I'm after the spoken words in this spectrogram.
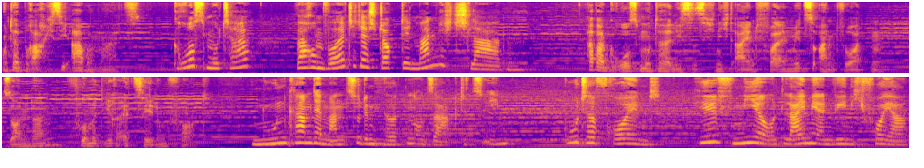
unterbrach ich sie abermals. Großmutter, warum wollte der Stock den Mann nicht schlagen? Aber Großmutter ließ es sich nicht einfallen, mir zu antworten, sondern fuhr mit ihrer Erzählung fort. Nun kam der Mann zu dem Hirten und sagte zu ihm, Guter Freund, hilf mir und leih mir ein wenig Feuer.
